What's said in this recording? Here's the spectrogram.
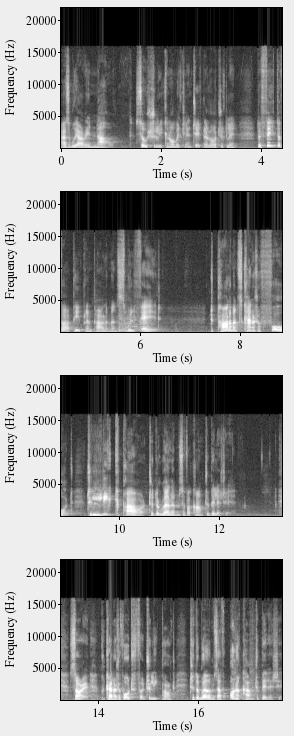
as we are in now, socially, economically, and technologically, the faith of our people in parliaments will fade. Parliaments cannot afford to leak power to the realms of accountability. Sorry, cannot afford to leak power to the realms of unaccountability.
